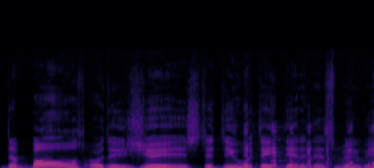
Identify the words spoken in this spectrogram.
the balls, or the zhuzh to do what they did in this movie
